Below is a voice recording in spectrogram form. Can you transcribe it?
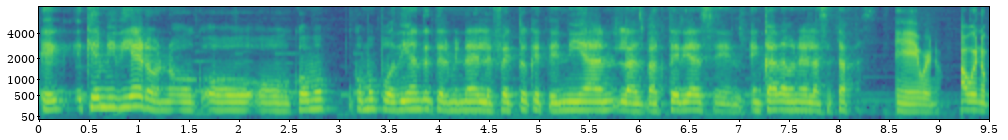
qué midieron o, o cómo cómo podían determinar el efecto que tenían las bacterias en, cada una de las etapas. Eh, bueno, ah, bueno,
